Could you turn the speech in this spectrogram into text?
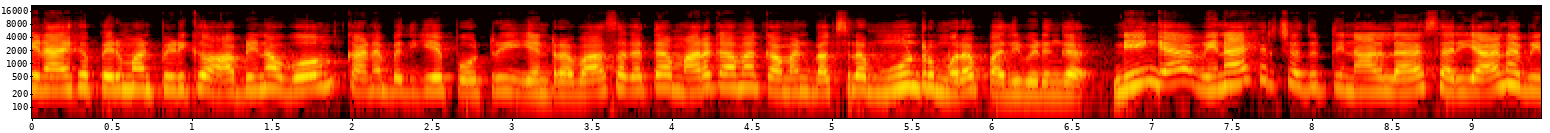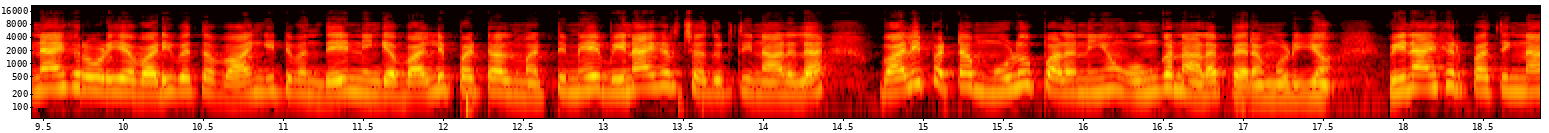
விநாயக பெருமான் பிடிக்கும் அப்படின்னா ஓம் கணபதியே போற்றி என்ற வாசகத்தை மறக்காம கமெண்ட் பாக்ஸில் மூன்று முறை பதிவிடுங்க. நீங்கள் விநாயகர் சதுர்த்தி நாளில் சரியான விநாயகருடைய வடிவத்தை வாங்கிட்டு வந்து நீங்கள் வழிபட்டால் மட்டுமே விநாயகர் சதுர்த்தி நாளில் வழிபட்ட முழு பலனையும் உங்களால் பெற முடியும். விநாயகர் பார்த்திங்கன்னா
